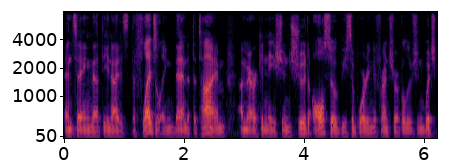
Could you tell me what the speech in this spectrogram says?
and saying that the United, the fledgling then at the time American nation should also be supporting the French Revolution, which,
